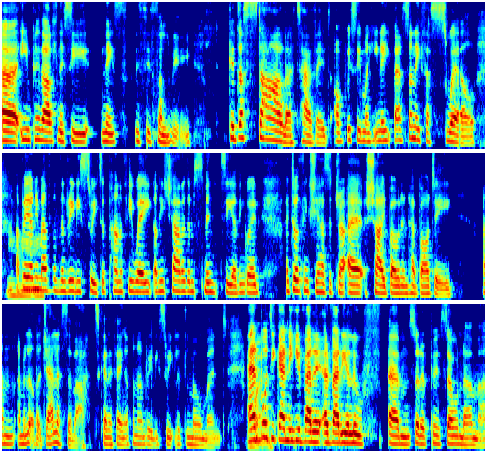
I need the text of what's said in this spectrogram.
uh, un peth arall nes i, nes, nes i sylwi, gyda Starlet hefyd, obviously mae hi'n ei berson eitha e swill, mm -hmm. a be o'n i'n mm-hmm. meddwl oedd yn really sweet, oedd pan oedd hi'n weid, oedd hi'n siarad am Sminty, oedd hi'n gweud, I don't think she has a uh, shy bone in her body and I'm a little bit jealous of that kind of thing. Oedd hwnna'n really sweet little moment. Er oh, well. bod hi gen i hi'r very, er very aloof um, sort of persona yma,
